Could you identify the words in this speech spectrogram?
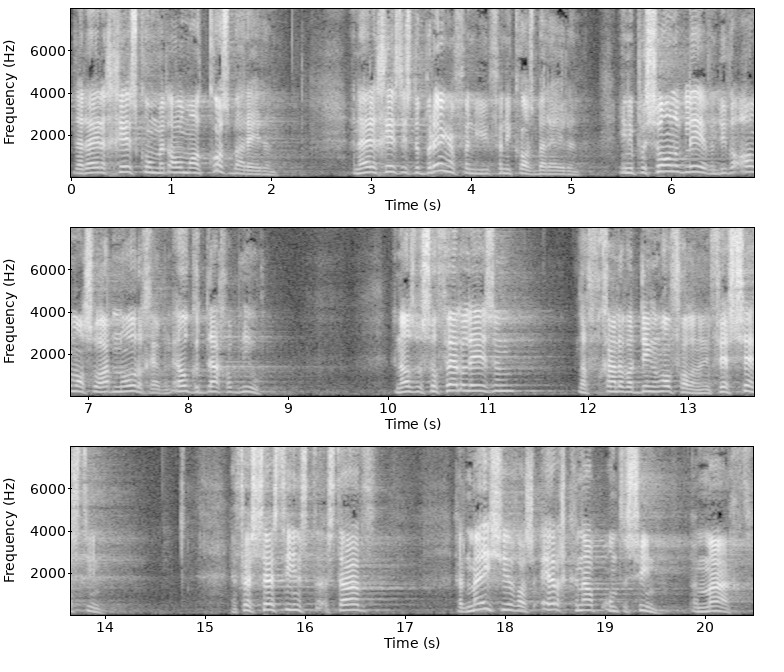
dat de Heilige Geest komt met allemaal kostbaarheden. En de Heilige Geest is de brenger van die, van die kostbaarheden. In uw persoonlijk leven, die we allemaal zo hard nodig hebben, elke dag opnieuw. En als we zo verder lezen, dan gaan er wat dingen opvallen in vers 16. In vers 16 staat: Het meisje was erg knap om te zien, een maagd.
